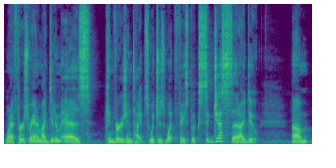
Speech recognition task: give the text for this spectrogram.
when I first ran them, I did them as conversion types, which is what Facebook suggests that I do. Um,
